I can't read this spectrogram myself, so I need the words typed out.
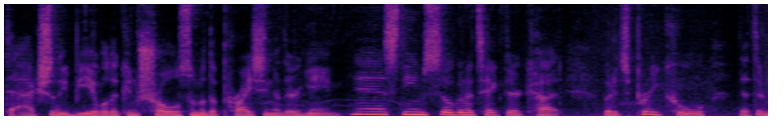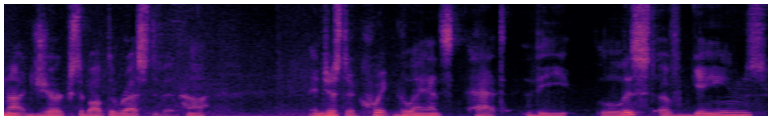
to actually be able to control some of the pricing of their game. Yeah, Steam's still going to take their cut, but it's pretty cool that they're not jerks about the rest of it, huh? And just a quick glance at the list of games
